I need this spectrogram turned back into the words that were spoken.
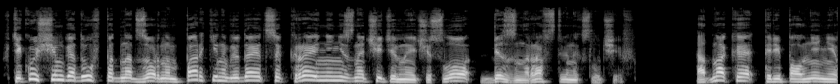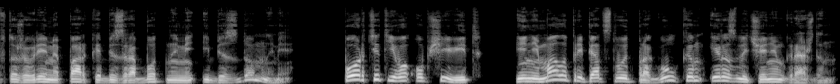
В текущем году в поднадзорном парке наблюдается крайне незначительное число безнравственных случаев. Однако переполнение в то же время парка безработными и бездомными портит его общий вид и немало препятствует прогулкам и развлечениям граждан.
